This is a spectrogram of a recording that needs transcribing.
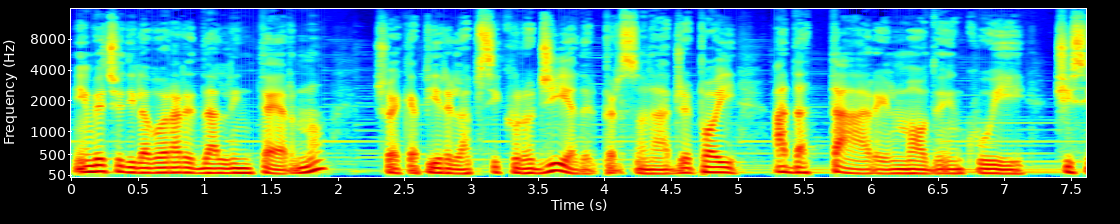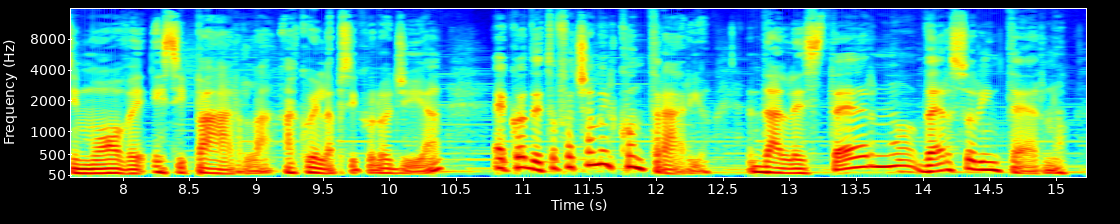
Invece di lavorare dall'interno, cioè capire la psicologia del personaggio e poi adattare il modo in cui ci si muove e si parla a quella psicologia, ecco ha detto facciamo il contrario, dall'esterno verso l'interno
